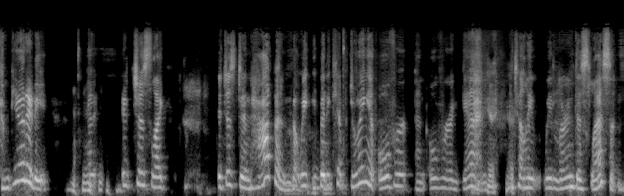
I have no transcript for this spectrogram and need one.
community. And It just like it just didn't happen. But we but he kept doing it over and over again until he we learned this lesson.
